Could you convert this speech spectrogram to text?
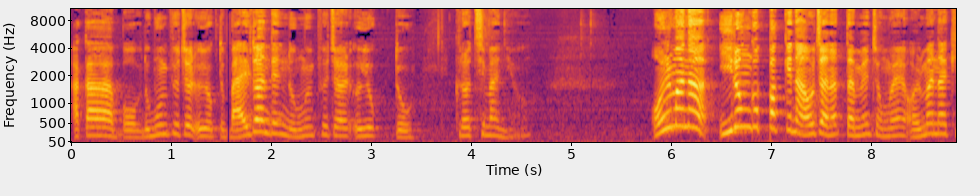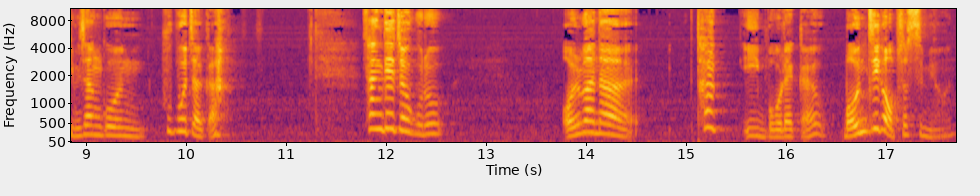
아까 뭐 논문 표절 의혹도 말도 안 되는 논문 표절 의혹도 그렇지만요. 얼마나 이런 것밖에 나오지 않았다면 정말 얼마나 김상곤 후보자가 상대적으로 얼마나 털, 이 뭐랄까요? 먼지가 없었으면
